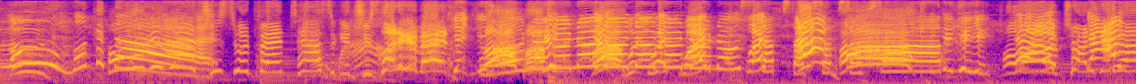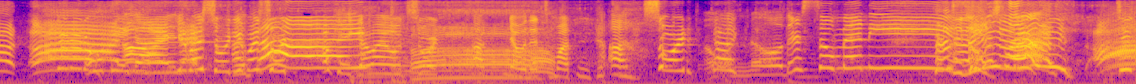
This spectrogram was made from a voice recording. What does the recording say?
Oh, look at Oh, look at that. that. She's doing fantastic, and she's letting him in. Yeah, yeah, Oh, Oh, no, no, no, Ah, no, what- no, what- no, what? no, no. What? Stop, stop, stop, stop, stop. Yeah, yeah, yeah. Hold Ah, on, I'm trying to get ah, out. No, no, no, Ah! Okay, uh, guys. Get my sword, get my sword. Okay, got my own sword. Uh, no, that's mutton. Uh, sword. Oh Uh, no, there's so many. There's Did you so let her, did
